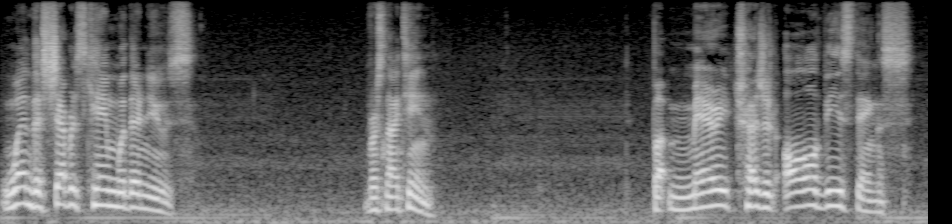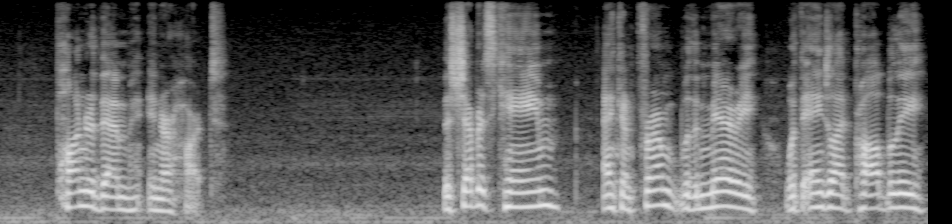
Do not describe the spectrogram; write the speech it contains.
when the shepherds came with their news. Verse 19. But Mary treasured all these things, pondered them in her heart. The shepherds came and confirmed with Mary what the angel had probably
